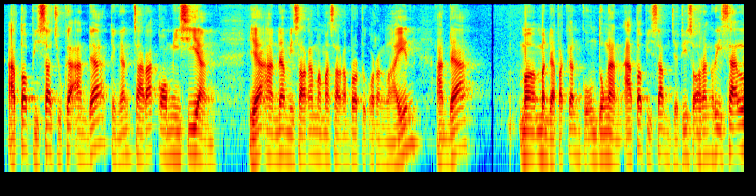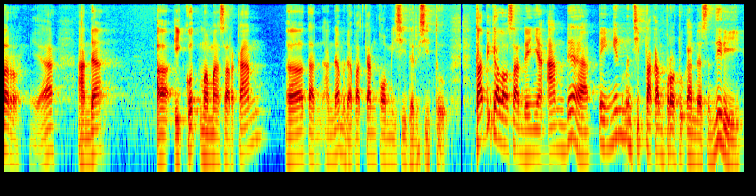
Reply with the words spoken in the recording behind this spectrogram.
Atau bisa juga Anda dengan cara komisian ya Anda misalkan memasarkan produk orang lain, Anda mendapatkan keuntungan atau bisa menjadi seorang reseller ya. Anda uh, ikut memasarkan uh, dan Anda mendapatkan komisi dari situ. Tapi kalau seandainya Anda pengen menciptakan produk Anda sendiri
